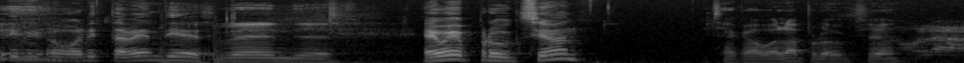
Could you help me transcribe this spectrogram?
y mi favorita, ven 10. Ven, diez. Eh, güey, producción. Se acabó la producción. Ganó la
